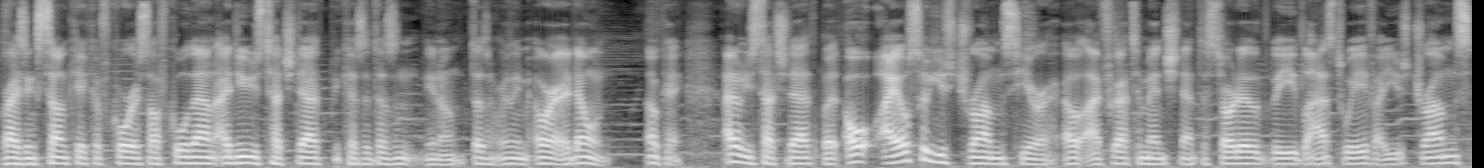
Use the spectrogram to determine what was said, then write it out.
Rising sun kick of course off cooldown. I do use touch death because it doesn't you know doesn't really or I don't okay I don't use touch death but oh I also use drums here oh, I forgot to mention at the start of the last wave I used drums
